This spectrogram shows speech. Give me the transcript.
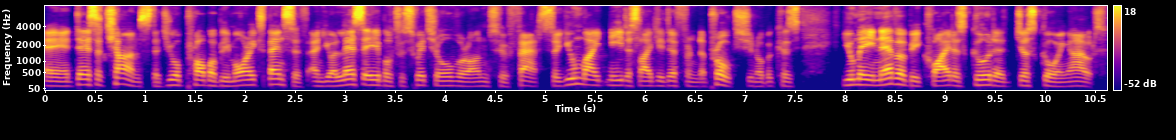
uh, there's a chance that you're probably more expensive and you're less able to switch over onto fat. So you might need a slightly different approach, you know, because you may never be quite as good at just going out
